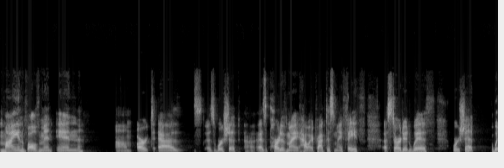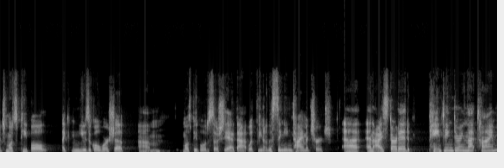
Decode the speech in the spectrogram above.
my involvement in um, art as as worship, uh, as a part of my how I practice my faith, uh, started with worship which most people like musical worship. Um, most people would associate that with you know the singing time at church. Uh, and I started painting during that time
